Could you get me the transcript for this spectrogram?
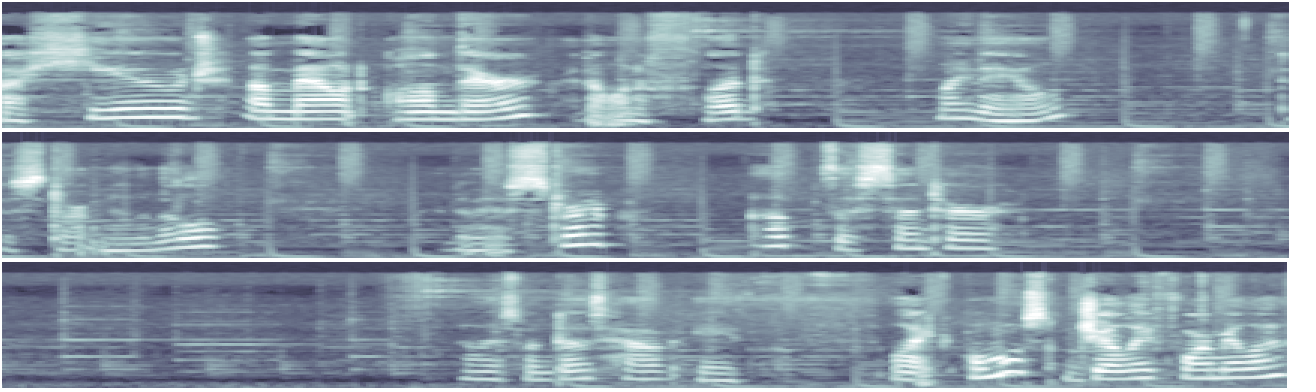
a huge amount on there. I don't want to flood my nail. Just starting in the middle. And I'm going to stripe up the center and this one does have a like almost jelly formula.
